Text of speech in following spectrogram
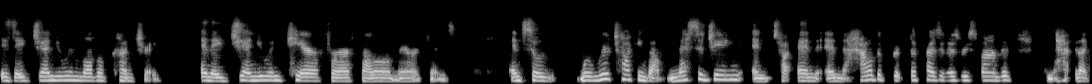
is a genuine love of country and a genuine care for our fellow Americans. And so when we're talking about messaging and and and how the the president has responded, how, like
